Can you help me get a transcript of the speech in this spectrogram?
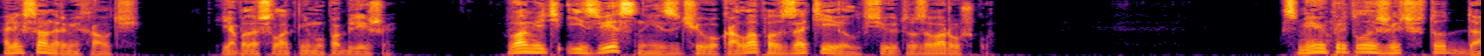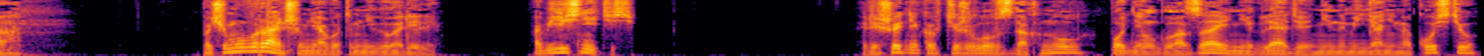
Александр Михайлович, я подошла к нему поближе. Вам ведь известно, из-за чего Калапов затеял всю эту заварушку? Смею предположить, что да. Почему вы раньше мне об этом не говорили? Объяснитесь. Решетников тяжело вздохнул, поднял глаза и, не глядя ни на меня, ни на Костю,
